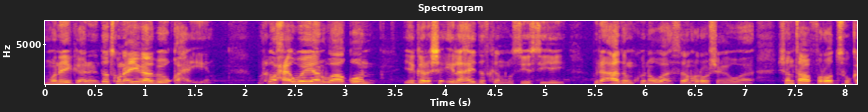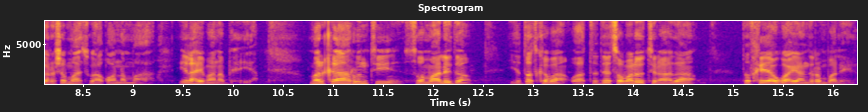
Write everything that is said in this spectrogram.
manay gaarin dadkuna iyagaad bay u qaxayeen. Marka waxa weeyaan waa aqoon iyo garasho ilaahay dadkan uu sii siiyey. Bini aadamkuna waa sidaan hore u sheegay waa shantaa farood isku garasho maa isku aqoonna ma aha ilaahay baana bixiya. Marka runtii soomaalida iyo dadkaba waata dee soomaalidu tiraahdaa dadka ayaa ugu ayaan daran baa layidhi.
